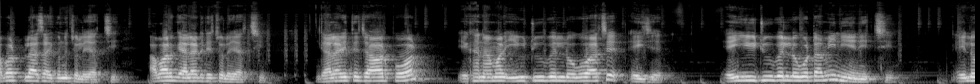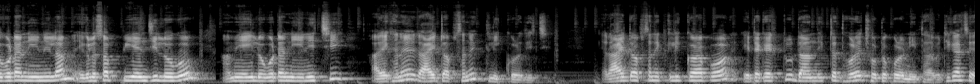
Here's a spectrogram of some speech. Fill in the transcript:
আবার প্লাস আইকনে চলে যাচ্ছি। আবার গ্যালারিতে চলে যাচ্ছি। গ্যালারিতে যাওয়ার পর এখানে আমার ইউটিউবের লোগো আছে, এই যে। এই ইউটিউবের লোগোটা আমি নিয়ে নিচ্ছি। এই লোগোটা নিয়ে নিলাম, এগুলো সব পিএনজি লোগো আমি এই লোগোটা নিয়ে নিচ্ছি আর এখানে রাইট অপশানে ক্লিক করে দিচ্ছি। রাইট অপশানে ক্লিক করার পর এটাকে একটু ডান দিকটা ধরে ছোট করে নিতে হবে, ঠিক আছে?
